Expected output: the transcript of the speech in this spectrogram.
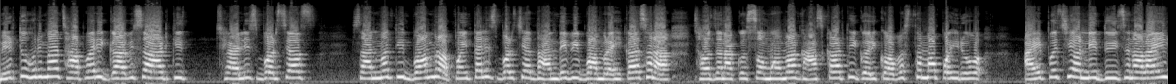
मृत्यु हुनेमा छापरी गाविस आठकी छयालिस वर्षीय सानमती बम र पैंतालिस वर्षीय धानदेवी बम रहेका छन्। छजनाको समूहमा घाँस काट्दै गरेको अवस्थामा पहिरो आएपछि अन्य दुईजनालाई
